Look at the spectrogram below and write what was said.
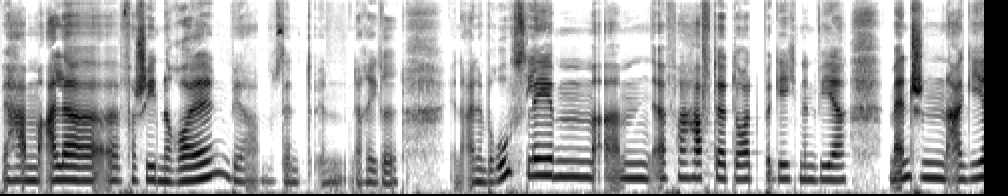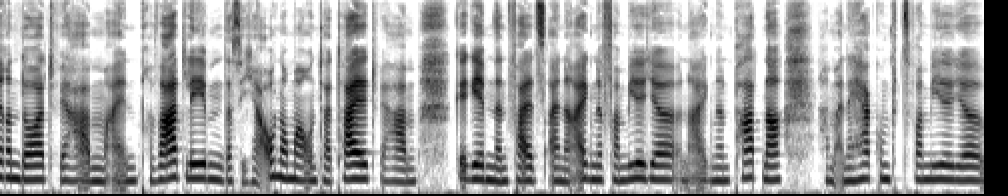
Wir haben alle äh, verschiedene Rollen. Wir sind in der Regel in einem Berufsleben ähm, äh, verhaftet. Dort begegnen wir Menschen, agieren dort. Wir haben ein Privatleben, das sich ja auch nochmal unterteilt. Wir haben gegebenenfalls eine eigene Familie, einen eigenen Partner, haben eine Herkunftsfamilie,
